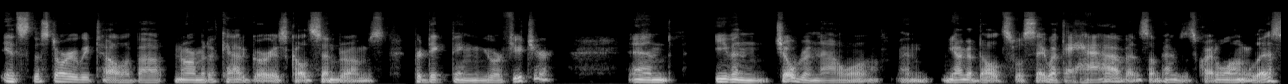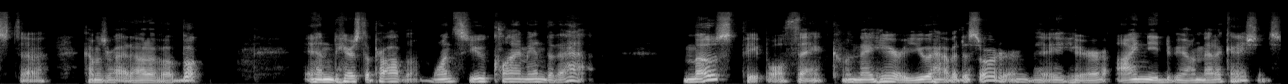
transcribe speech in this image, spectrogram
It's the story we tell about normative categories called syndromes predicting your future. And even children now will, and young adults will say what they have, and sometimes it's quite a long list. Uh, comes right out of a book. And here's the problem: once you climb into that, most people think when they hear you have a disorder, they hear I need to be on medications.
